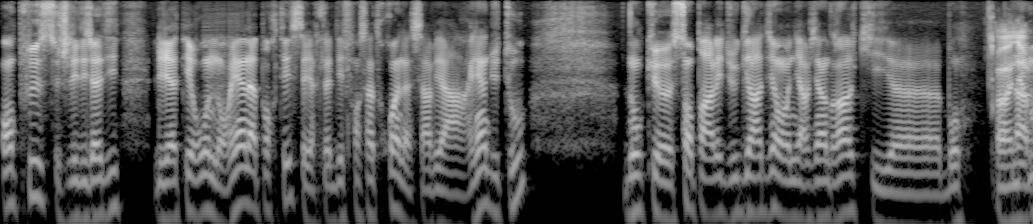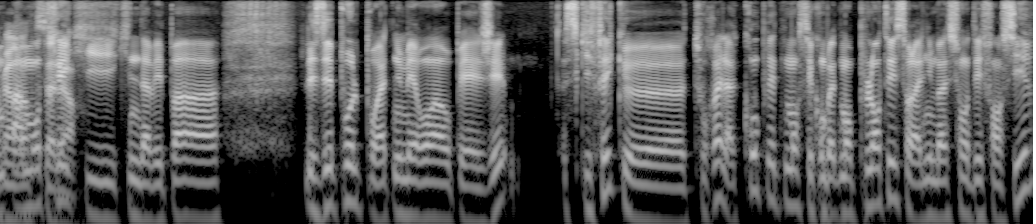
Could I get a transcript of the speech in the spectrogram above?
En plus, je l'ai déjà dit, les latéraux n'ont rien apporté. C'est-à-dire que la défense à 3 n'a servi à rien du tout. Donc, euh, sans parler du gardien, on y reviendra, qui, euh, bon, on y a, montré qu'il qu'il n'avait pas les épaules pour être numéro un au PSG. Ce qui fait que Tourelle a complètement, s'est complètement planté sur l'animation défensive.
